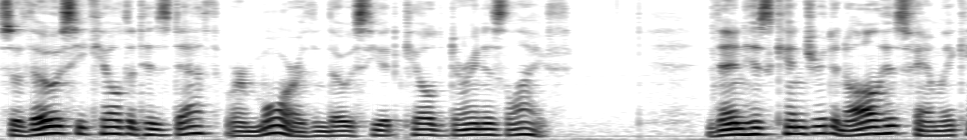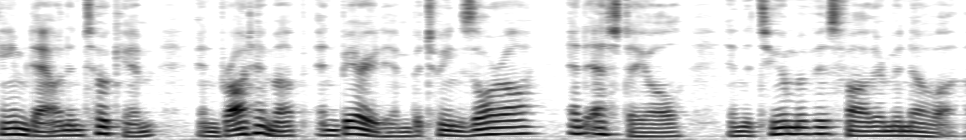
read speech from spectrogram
So those he killed at his death were more than those he had killed during his life. Then his kindred and all his family came down and took him, and brought him up and buried him between Zorah and Eshtaol in the tomb of his father Manoah.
